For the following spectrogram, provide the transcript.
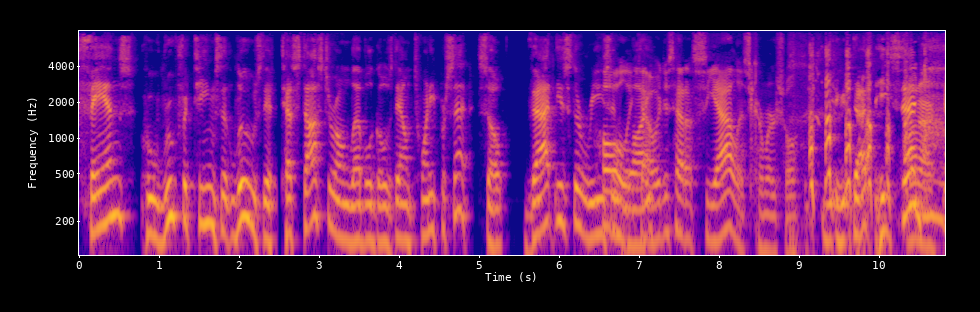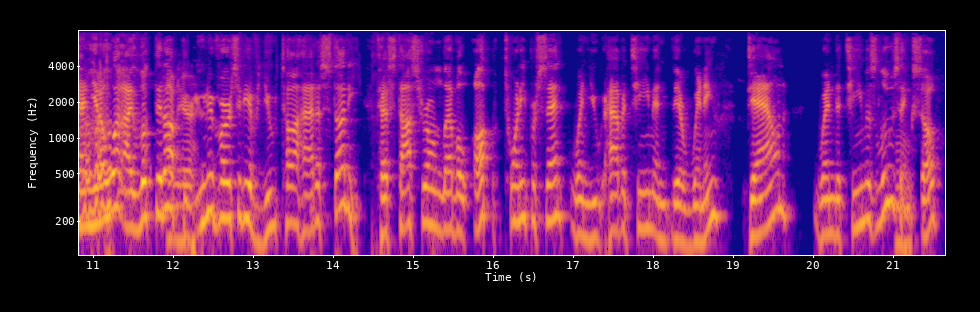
fans who root for teams that lose, their testosterone level goes down twenty percent. So that is the reason Holy why cow! We just had a Cialis commercial. that he said. our- and you know what? I looked it up. The. University of Utah had a study. Testosterone level up 20% when you have a team and they're winning, down when the team is losing. Hmm. So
